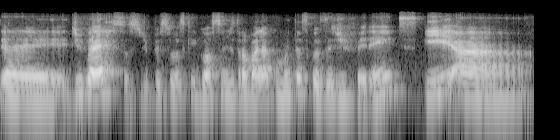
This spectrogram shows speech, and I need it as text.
é, diversos, de pessoas que gostam de trabalhar com muitas coisas diferentes. E a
